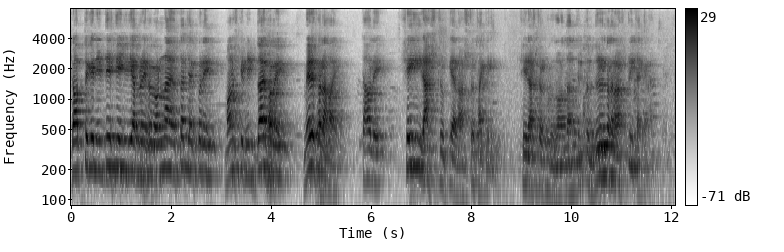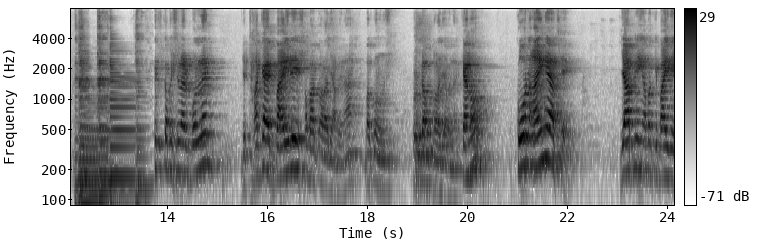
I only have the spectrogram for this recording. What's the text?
টপ থেকে নির্দেশ দিয়ে যদি আপনারা এভাবে অন্যায় অত্যাচার করে মানুষকে নির্দয়ভাবে মেরে ফেলা হয়, তাহলে সেই রাষ্ট্র কি আর রাষ্ট্র থাকে? সেই রাষ্ট্রের কোনো গণতান্ত্রিক তো দূরের কথা রাষ্ট্রই থাকে না। পুলিশ কমিশনার বললেন যে ঢাকায় বাইরে সভা করা যাবে না বা কোনো প্রোগ্রাম করা যাবে না। কেন? কোন আইনে আছে যে আপনি আমাকে বাইরে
